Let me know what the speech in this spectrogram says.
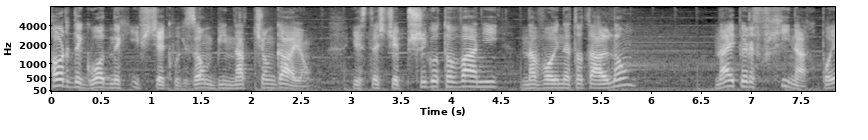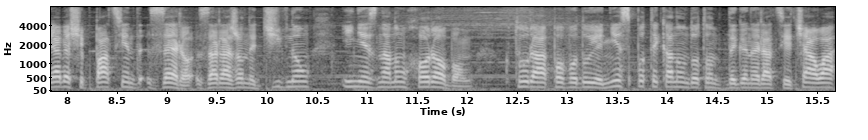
Hordy głodnych i wściekłych zombie nadciągają. Jesteście przygotowani na wojnę totalną? Najpierw w Chinach pojawia się pacjent zero zarażony dziwną i nieznaną chorobą, która powoduje niespotykaną dotąd degenerację ciała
